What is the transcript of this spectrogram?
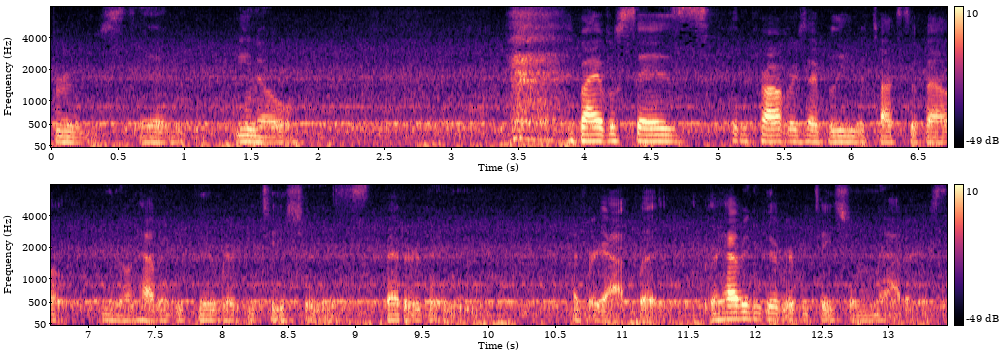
bruised. And, you know, the Bible says in Proverbs, I believe it talks about, you know, having a good reputation is better than, I forgot, but having a good reputation matters.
